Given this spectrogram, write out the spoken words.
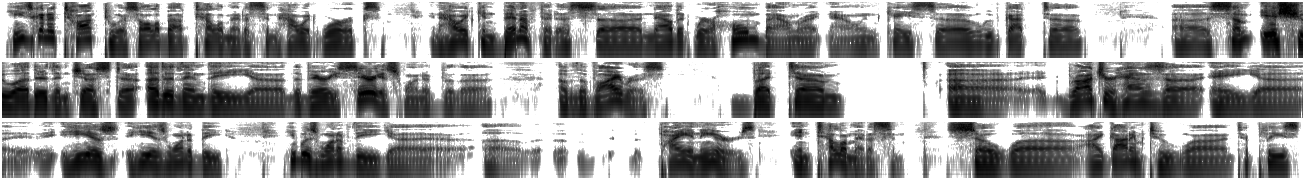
He's going to talk to us all about telemedicine, how it works, and how it can benefit us uh, now that we're homebound right now. In case uh, we've got uh, uh, some issue other than just other than the the very serious one of the of the virus, but um, Roger has a he is he is one of the he was one of the uh, uh, pioneers in telemedicine. So uh, I got him to uh, to please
